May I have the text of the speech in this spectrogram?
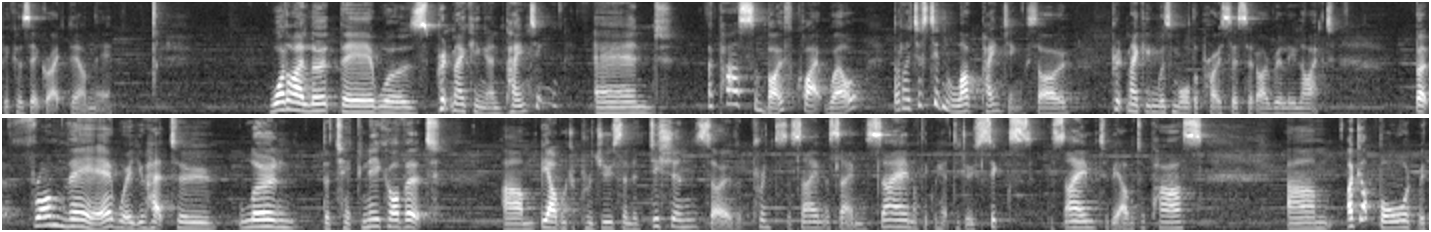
because they're great down there. What I learnt there was printmaking and painting, and I passed them both quite well, but I just didn't love painting. So printmaking was more the process that I really liked. But from there, where you had to learn the technique of it, um, be able to produce an edition, so the print's the same, the same, the same. I think we had to do six the same to be able to pass. Um, I got bored with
